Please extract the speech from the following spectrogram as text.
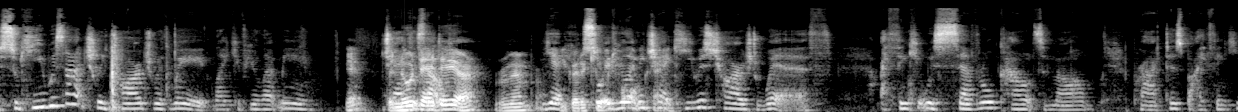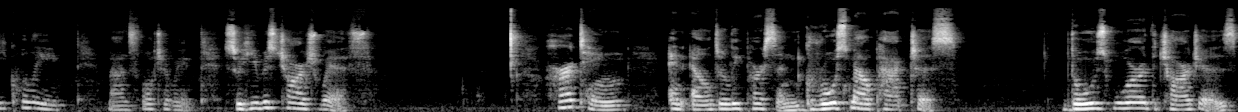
so he was actually charged with wait like if you let me Yeah. But no dead air, remember? yeah You gotta so if you let me check he was charged with i think it was several counts of malpractice but i think equally manslaughter so he was charged with hurting an elderly person gross malpractice. Those were the charges.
